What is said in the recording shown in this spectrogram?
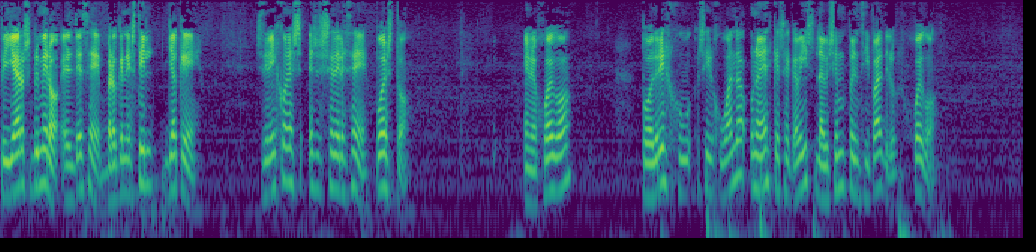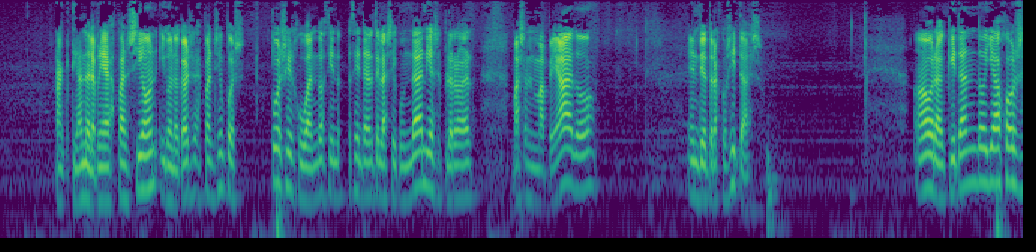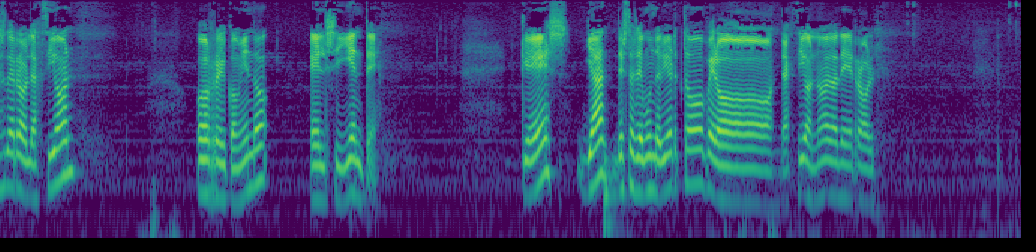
pillaros primero el DC Broken Steel, ya que si tenéis con ese DLC puesto en el juego, podréis seguir jugando una vez que se acabéis la visión principal del juego. Activando la primera expansión y cuando acabes la expansión, pues puedes ir jugando, haciendo, centrarte en las secundarias, explorar más el mapeado, entre otras cositas. Ahora, quitando ya juegos de rol de acción, os recomiendo el siguiente. Que es ya de estos de mundo abierto, pero de acción, no de rol.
